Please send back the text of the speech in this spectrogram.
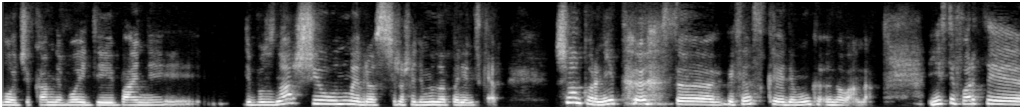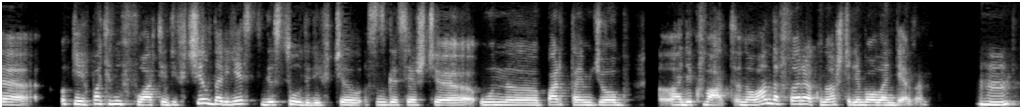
logic, am nevoie de bani de buzunar și eu nu mai vreau să cer așa de mult la părinți chiar. Și am pornit să găsesc de muncă în Olanda. Este foarte ok, poate nu foarte dificil, dar este destul de dificil să-ți găsești uh, un uh, part-time job adecvat în Olanda fără a cunoaște limba olandeză. Uh-huh.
